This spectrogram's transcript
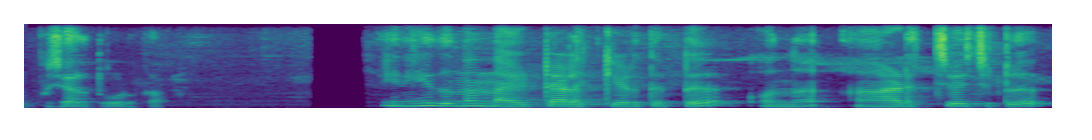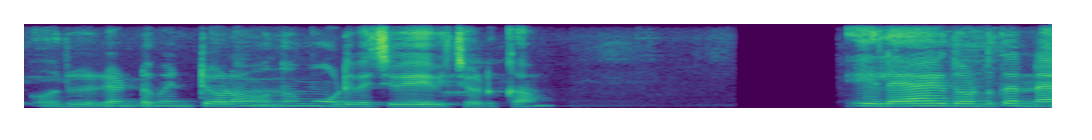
ഉപ്പ് ചേർത്ത് കൊടുക്കാം. ഇനി ഇത് നന്നായിട്ട് ഇളക്കിയെടുത്തിട്ട് ഒന്ന് അടച്ചു വെച്ചിട്ട് ഒരു രണ്ട് മിനിറ്റോളം ഒന്ന് മൂടി വെച്ച് വേവിച്ചെടുക്കാം. ഇല ആയതുകൊണ്ട് തന്നെ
